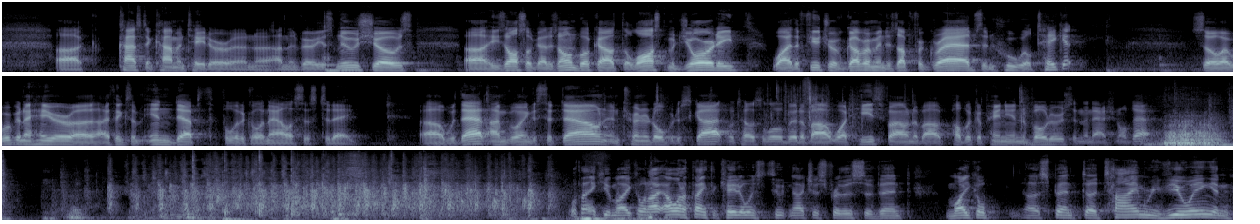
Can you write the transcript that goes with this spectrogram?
constant commentator on, uh, on the various news shows. Uh, he's also got his own book out, The Lost Majority Why the Future of Government is Up for Grabs and Who Will Take It. So, uh, we're going to hear, uh, I think, some in depth political analysis today. Uh, with that, I'm going to sit down and turn it over to Scott, who'll tell us a little bit about what he's found about public opinion, voters, and the national debt. Well, thank you, Michael. And I, I want to thank the Cato Institute not just for this event. Michael uh, spent uh, time reviewing and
